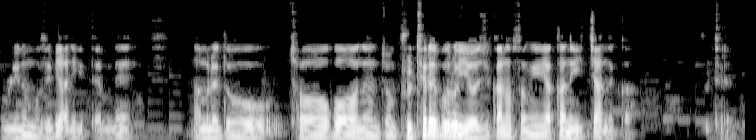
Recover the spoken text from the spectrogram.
올리는 모습이 아니기 때문에 아무래도 저거는 좀 불트랩으로 이어질 가능성이 약간은 있지 않을까. 불트랩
